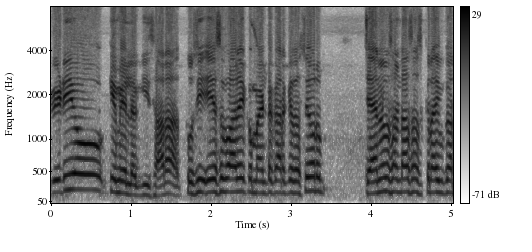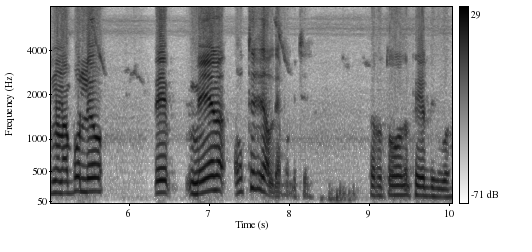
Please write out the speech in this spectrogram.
ਵੀਡੀਓ ਕਿਵੇਂ ਲੱਗੀ ਸਾਰਾ। ਤੁਸੀਂ ਇਸ ਬਾਰੇ ਕਮੈਂਟ ਕਰਕੇ ਦੱਸਿਓ ਔਰ ਚੈਨਲ ਸਾਡਾ ਸਬਸਕ੍ਰਾਈਬ ਕਰਨਾ ਨਾ ਭੁੱਲਿਓ। ਤੇ ਮੇਨ ਉੱਥੇ ਚੱਲਦੇ ਆਪਾਂ ਪਿੱਛੇ। ਫਿਰ ਤੋਂ ਫੇਰ ਦਿਖੂਗਾ।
